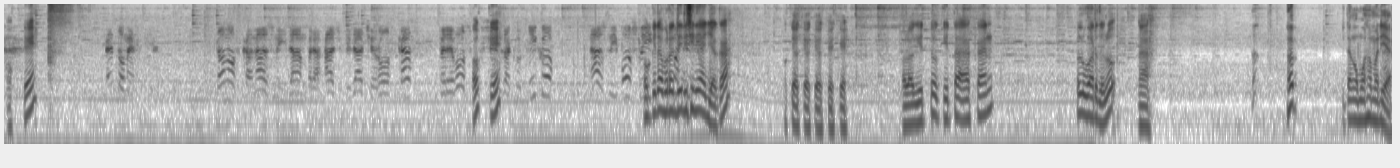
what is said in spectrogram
Oke. Oke. Oh kita berhenti di sini aja kah? Oke oke oke oke oke. Kalau gitu kita akan keluar dulu. Nah. Hup. Kita ngomong sama dia.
